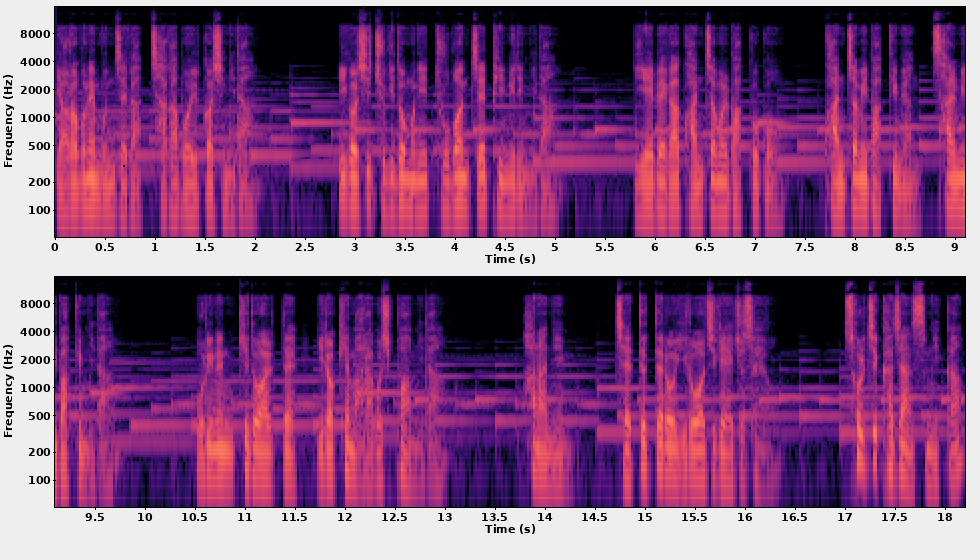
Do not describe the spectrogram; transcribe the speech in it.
여러분의 문제가 작아 보일 것입니다. 이것이 주기도문이 두 번째 비밀입니다. 예배가 관점을 바꾸고 관점이 바뀌면 삶이 바뀝니다. 우리는 기도할 때 이렇게 말하고 싶어 합니다. 하나님, 제 뜻대로 이루어지게 해주세요. 솔직하지 않습니까?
